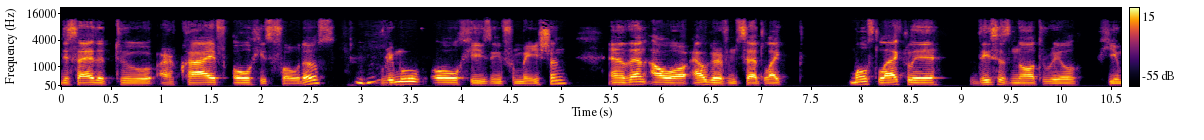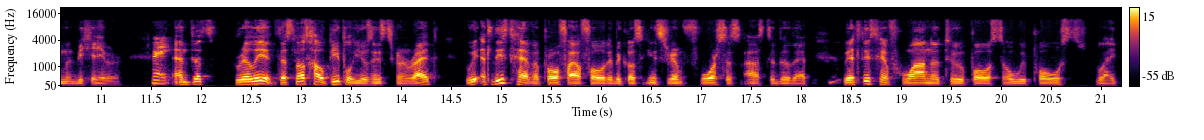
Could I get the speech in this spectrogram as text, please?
decided to archive all his photos, Mhm. remove all his information, and then our algorithm said, like, most likely this is not real human behavior. Right. And that's really it. That's not how people use Instagram, right? We at least have a profile photo because Instagram forces us to do that. We at least have one or two posts, or we post like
